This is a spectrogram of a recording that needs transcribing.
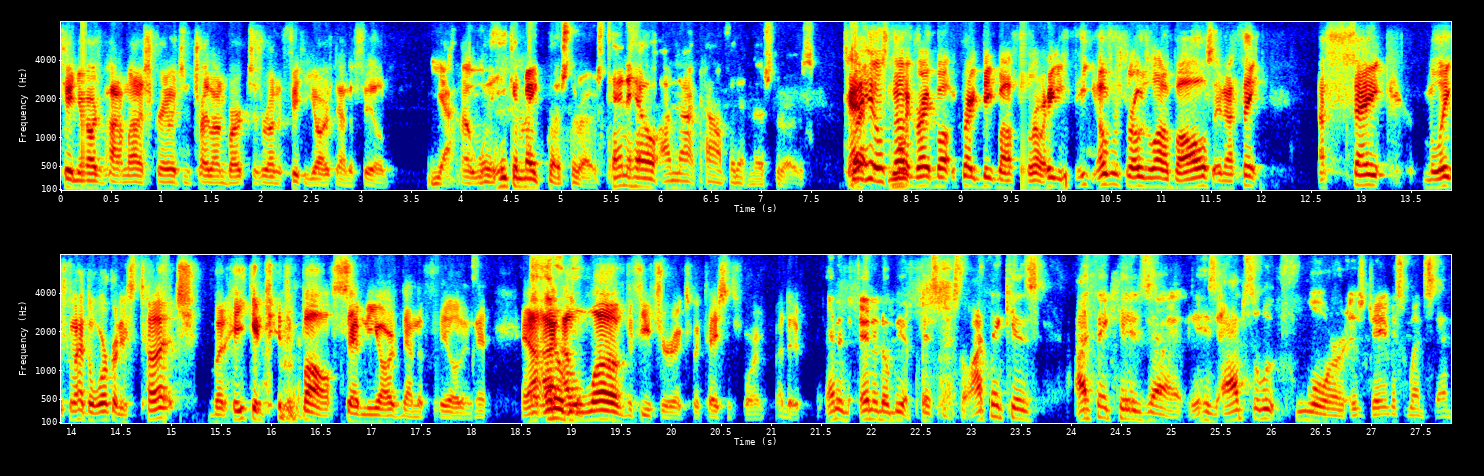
10 yards behind the line of scrimmage, and Treylon Burks is running 50 yards down the field. Yeah, uh, he can make those throws. Tannehill, I'm not confident in those throws. Tannehill's not a great ball, great deep ball thrower. He he overthrows a lot of balls, and I think I think Malik's gonna have to work on his touch, but he can get the ball seventy yards down the field, and and I, I, I love the future expectations for him. I do, and it, and it'll be a piss missile. I think his I think his uh, his absolute floor is Jameis Winston,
